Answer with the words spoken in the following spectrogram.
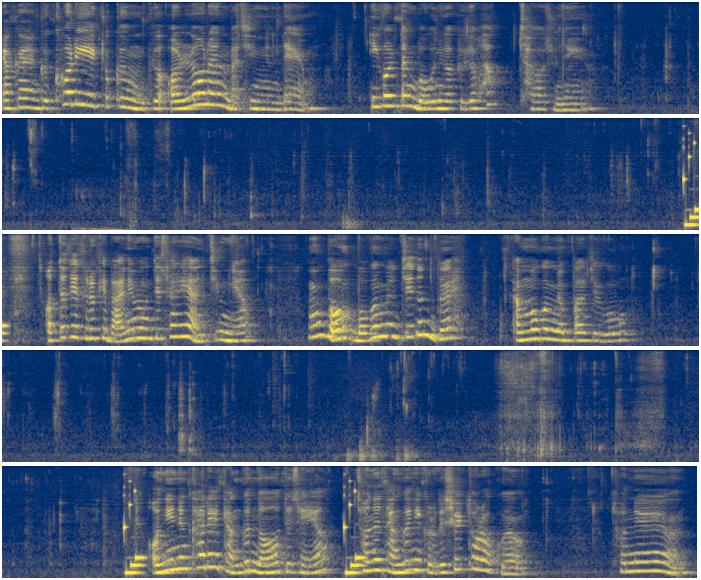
약간 그 커리에 조금 그 얼얼한 맛이 있는데 이걸 딱 먹으니까 그게 확 잡아주네. 어떻게 그렇게 많이 먹는데 살이 안 찝냐? 응, 먹, 먹으면 찌던데 안 먹으면 빠지고 언니는 카레에 당근 넣어 드세요? 저는 당근이 그렇게 싫더라고요. 저는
